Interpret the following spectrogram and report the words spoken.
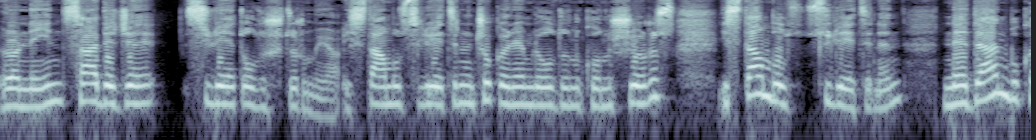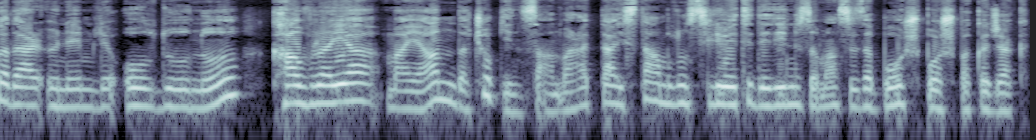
örneğin sadece silüet oluşturmuyor. İstanbul silüetinin çok önemli olduğunu konuşuyoruz. İstanbul silüetinin neden bu kadar önemli olduğunu kavrayamayan da çok insan var. Hatta İstanbul'un silüeti dediğiniz zaman size boş boş bakacak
